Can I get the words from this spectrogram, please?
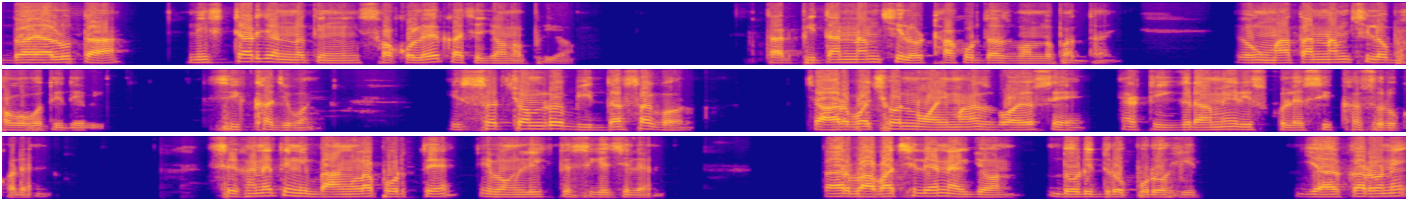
দয়ালুতা, নিষ্ঠার জন্য তিনি সকলের কাছে জনপ্রিয়। তার পিতার নাম ছিল ঠাকুরদাস বন্দ্যোপাধ্যায় এবং মাতার নাম ছিল ভগবতী দেবী। শিক্ষা জীবন। ঈশ্বরচন্দ্র বিদ্যাসাগর চার বছর নয় মাস বয়সে একটি গ্রামের স্কুলে শিক্ষা শুরু করেন। সেখানে তিনি বাংলা পড়তে এবং লিখতে শিখেছিলেন। তার বাবা ছিলেন একজন দরিদ্র পুরোহিত, যার কারণে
